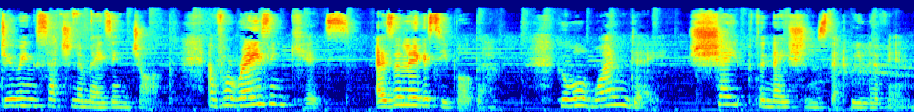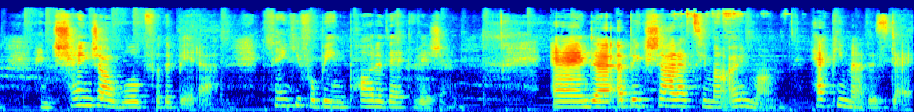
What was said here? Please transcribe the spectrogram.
doing such an amazing job and for raising kids as a legacy builder who will one day shape the nations that we live in and change our world for the better. Thank you for being part of that vision. And uh, a big shout out to my own mom. Happy Mother's Day.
